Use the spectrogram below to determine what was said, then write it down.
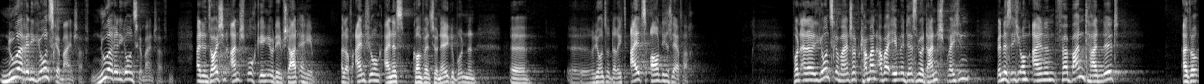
nur Religionsgemeinschaften, nur Religionsgemeinschaften einen solchen Anspruch gegenüber dem Staat erheben. Also auf Einführung eines konventionell gebundenen äh, äh, Religionsunterrichts als ordentliches Lehrfach. Von einer Religionsgemeinschaft kann man aber eben indessen nur dann sprechen, wenn es sich um einen Verband handelt, also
